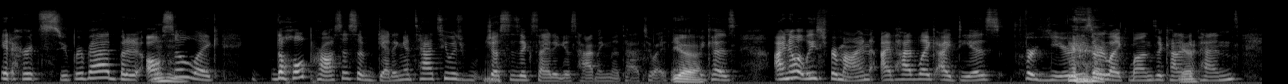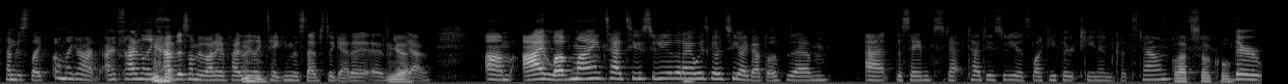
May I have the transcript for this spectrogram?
it hurts super bad, but it also Mm-hmm. like the whole process of getting a tattoo is just as exciting as having the tattoo. I think. Yeah. Because I know at least for mine, I've had like ideas for years or like months. It kind of Yeah. depends. I'm just like, oh my god, I finally have this on my body. I'm finally like taking the steps to get it. And yeah. Yeah. Um, I love my tattoo studio that I always go to. I got both of them at the same sta tattoo studio. It's Lucky Thirteen in Kutztown. Well, that's so cool. They're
